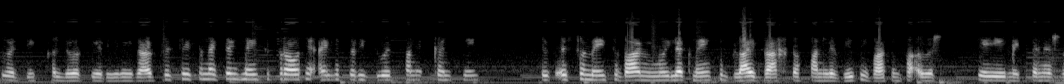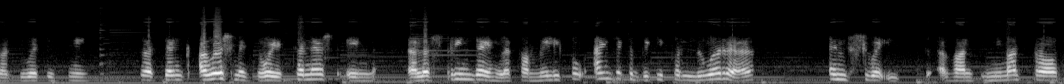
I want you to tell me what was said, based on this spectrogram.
so diep geloop deur hierdie rouproses en ek dink mense praat nie eintlik oor die dood van 'n kind nie. Dit is vir mense baie moeilik. Mense bly weg daarvan. Hulle weet nie wat om vir ouers te sê met kinders wat dood is nie. So ek dink ouers met dooie kinders en hulle vriende en hulle familie voel eintlik 'n bietjie verlore in so iets want niemand praat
